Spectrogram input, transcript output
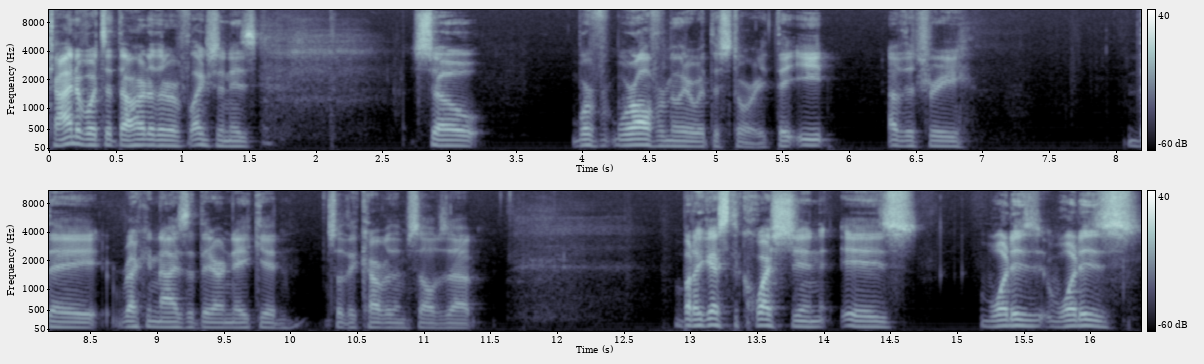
kind of what's at the heart of the reflection is so we're we're all familiar with the story they eat of the tree they recognize that they are naked so they cover themselves up but i guess the question is what is what is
